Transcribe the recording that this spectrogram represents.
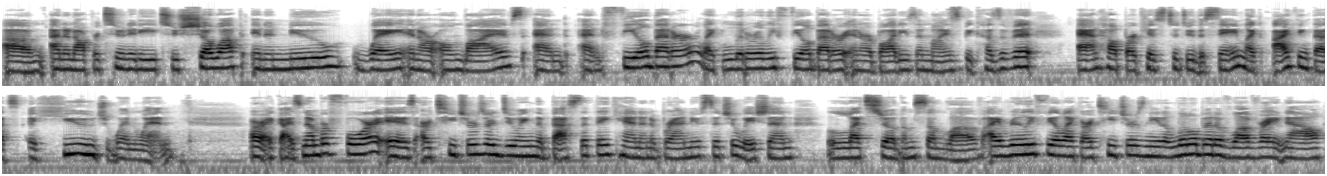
um, and an opportunity to show up in a new way in our own lives and and feel better, like literally feel better in our bodies and minds because of it, and help our kids to do the same. Like I think that's a huge win-win. All right, guys. Number four is our teachers are doing the best that they can in a brand new situation. Let's show them some love. I really feel like our teachers need a little bit of love right now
